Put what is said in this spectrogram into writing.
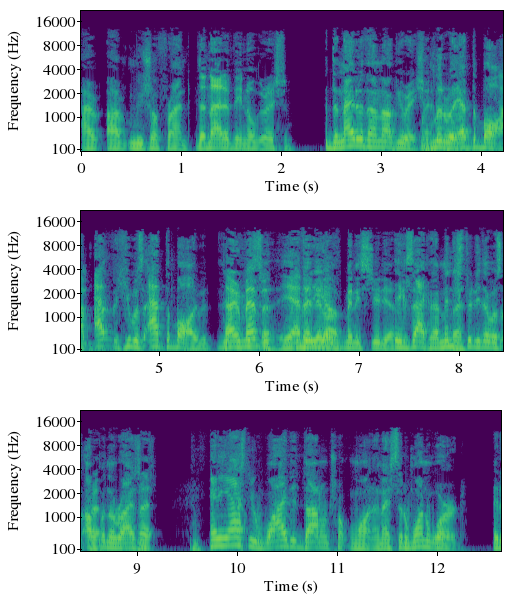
our, our mutual friend, the night of the inauguration. the night of the inauguration, literally at the ball. At, he was at the ball. I remember. He had The that little mini studio. Exactly, a mini studio that was up Right. on the risers. Right. And he asked me, why did Donald Trump win? And I said, one word. It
